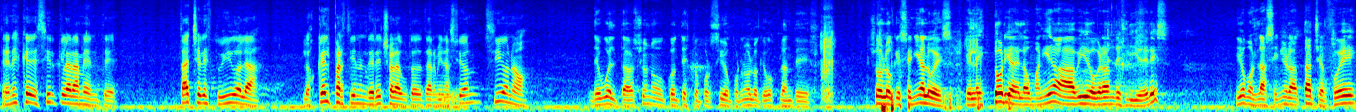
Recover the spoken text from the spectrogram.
tenés que decir claramente, Thatcher es tu ídola, los Kelpers tienen derecho a la autodeterminación, ¿sí o no? De vuelta, yo no contesto por sí o por no lo que vos plantees. Yo lo que señalo es que en la historia de la humanidad ha habido grandes líderes. Digamos, la señora Thatcher fue,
